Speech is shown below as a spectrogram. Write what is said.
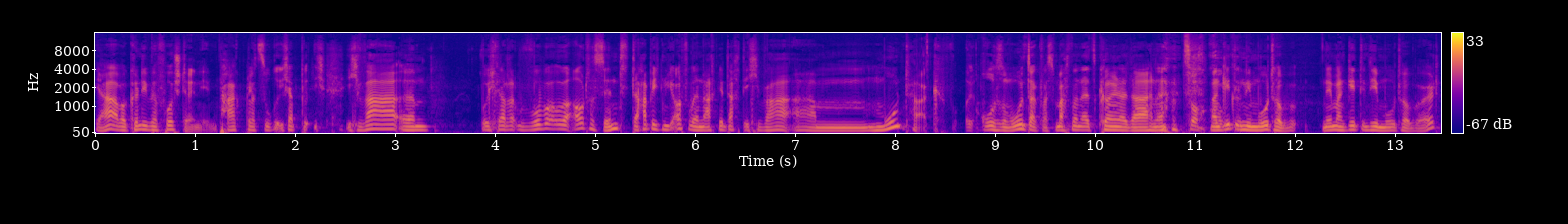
Ja, aber könnt ihr mir vorstellen, Parkplatzsuche, ich habe ich, ich war ähm, wo ich gerade, wo wir über Autos sind, da habe ich mich auch drüber nachgedacht. Ich war am Montag, Rosenmontag, was macht man als Kölner da? Ne? Man geht in die Motor, nee, man geht in die Motorworld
